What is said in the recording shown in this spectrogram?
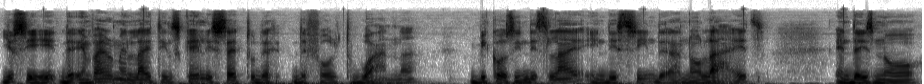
You see the environment lighting scale is set to the default 1 because in this light in this scene there are no lights and there is no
